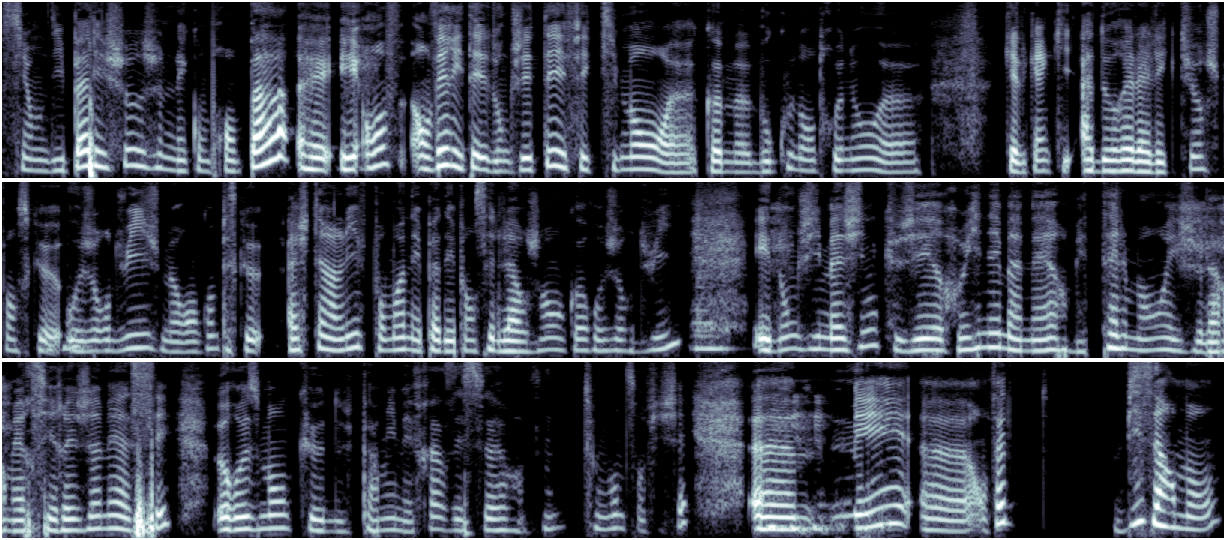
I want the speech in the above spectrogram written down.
Si on me dit pas les choses, je ne les comprends pas. Et, en, vérité, donc j'étais effectivement, comme beaucoup d'entre nous, quelqu'un qui adorait la lecture. Je pense mmh qu'aujourd'hui, je me rends compte, parce que acheter un livre, pour moi, n'est pas dépenser de l'argent encore aujourd'hui. Mmh. Et donc, j'imagine que j'ai ruiné ma mère, mais tellement, et je la remercierai jamais assez. Heureusement que parmi mes frères et sœurs, tout le monde s'en fichait. mais en fait, bizarrement,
